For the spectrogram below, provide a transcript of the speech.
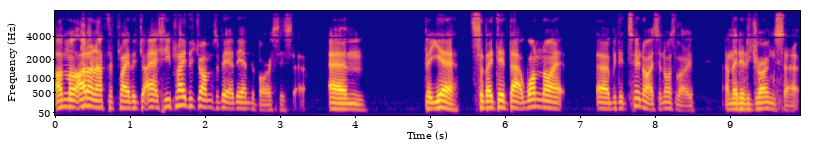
I'm not. I don't have to play the. Actually, he played the drums a bit at the end of Boris's set. Um, but yeah, so they did that one night. Uh, we did two nights in Oslo, and they did a drone set.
